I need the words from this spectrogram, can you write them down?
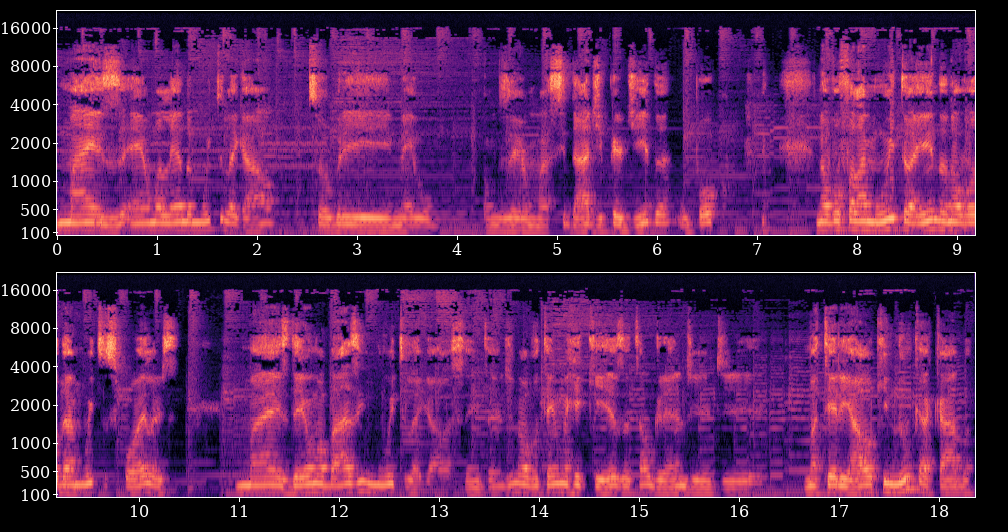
mas é uma lenda muito legal sobre meio, vamos dizer, uma cidade perdida, um pouco. Não vou falar muito ainda, não vou dar muitos spoilers, mas deu uma base muito legal, assim. Então, de novo, tem uma riqueza tão grande de material que nunca acaba.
